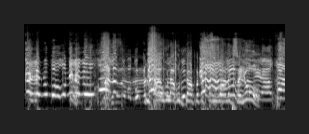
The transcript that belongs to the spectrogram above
Kailan mo ba ako niloloko? Ano sumagot Ano ba? Wala akong dapat ipaliwanag sa'yo. Kaya ka!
